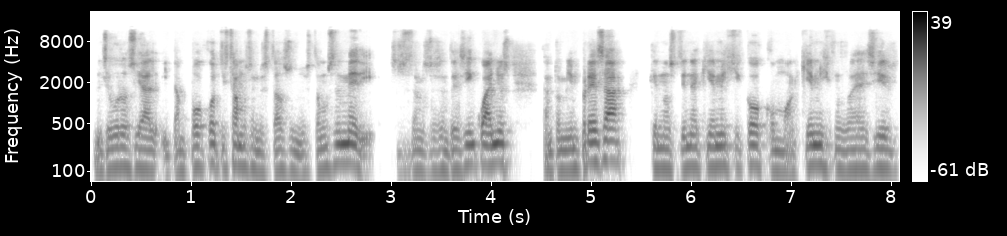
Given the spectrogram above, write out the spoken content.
en el Seguro Social, y tampoco cotizamos en los Estados Unidos, estamos en medio. Entonces, a los 65 años, tanto mi empresa que nos tiene aquí en México como aquí en México nos va a decir,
